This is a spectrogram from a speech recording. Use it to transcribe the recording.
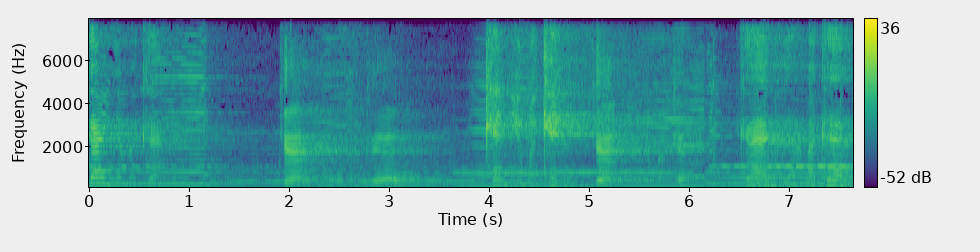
كان يا مكان. كان يا مكان. كان يا مكان. كان يا مكان. كان يا مكان.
